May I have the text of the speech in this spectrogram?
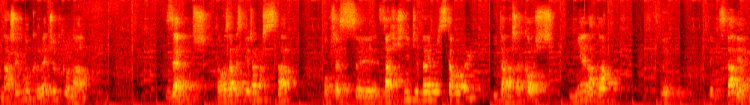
naszych nóg leciutko na zewnątrz. To zabezpiecza nasz staw poprzez yy, zaciśnięcie torebki stawowej i ta nasza kość nie lata w tym stawie.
